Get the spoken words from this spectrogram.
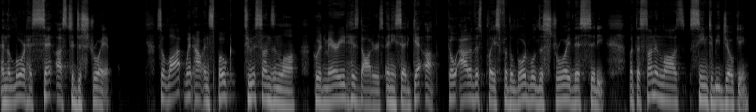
and the Lord has sent us to destroy it. So Lot went out and spoke to his sons in law who had married his daughters, and he said, Get up, go out of this place, for the Lord will destroy this city. But the son in laws seemed to be joking.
